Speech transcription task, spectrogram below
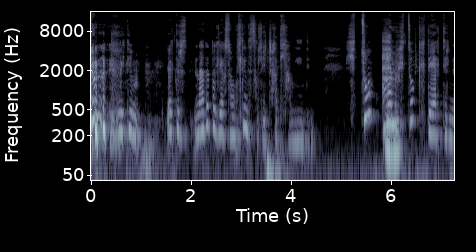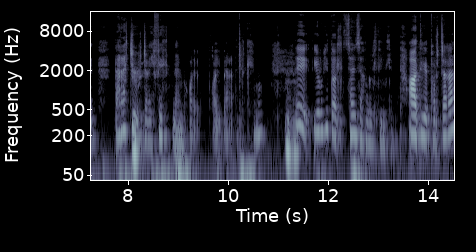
Ер нь нэг тийм яг тэр надад бол яг сонголтын дасгал хийж хахад л хамгийн тийм хэцүү амар хэцүү. Гэхдээ яг тэр нэг дараачийн өгж байгаа эффект амар гоё гоё байгаад байдаг гэх юм уу. Тэгээ ерөнхийдөө бол сайн сайхан гэвэл тийм л юм. Аа тэгээд турж байгаа.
